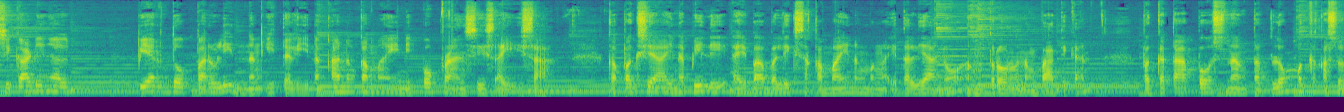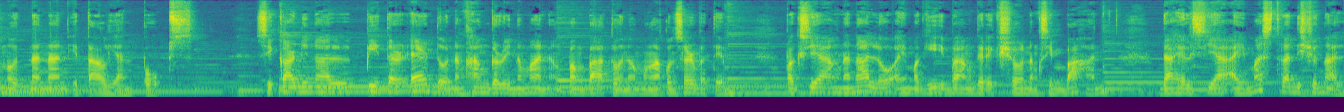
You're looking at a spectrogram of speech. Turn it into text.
Si Cardinal Pierdo Parolin ng Italy na kanang kamay ni Pope Francis ay isa. Kapag siya ay napili ay babalik sa kamay ng mga Italiano ang trono ng Vatican pagkatapos ng tatlong magkakasunod na non-Italian popes. Si Cardinal Peter Erdo ng Hungary naman ang pambato ng mga conservative. Pag siya ang nanalo ay mag-iiba ang direksyon ng simbahan dahil siya ay mas tradisyonal,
